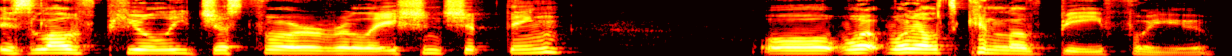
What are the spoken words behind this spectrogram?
is love purely just for a relationship thing? Or what what else can love be for you?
